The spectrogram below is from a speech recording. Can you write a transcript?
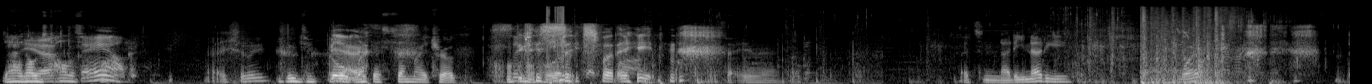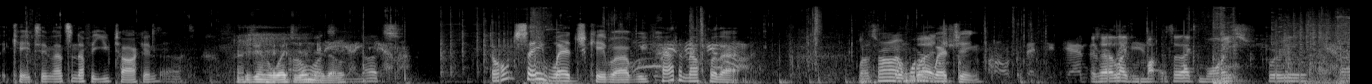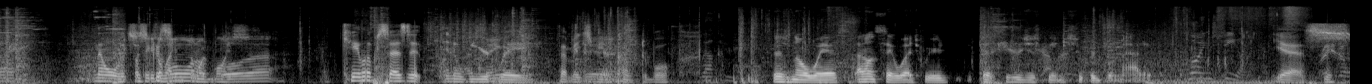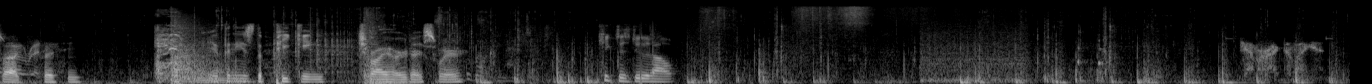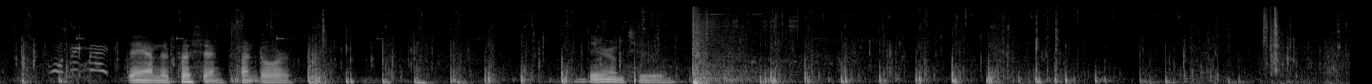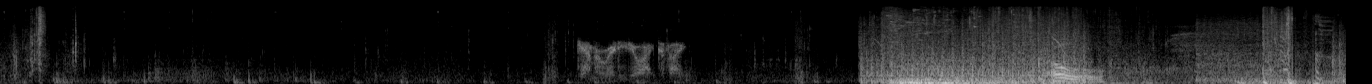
Yeah, I know Yeah. he's tall as Damn. fuck. Actually? Dude's built Yeah. like a semi truck. Dude, he's 6 foot 8. It's an alien. That's nutty nutty. what? Okay, Tim, that's enough of you talking. He's gonna wedge it in there though. Nuts. Don't say wedge, K-Bob. We've had enough of that. What's No wrong more with wedge? wedging. Is that like mo- is that like moist for you? Uh, No, it's just because like Someone the wanna word blow moist. that? Caleb says it in a weird think- way that makes me uncomfortable. There's no way. It's, I don't say wedge weird because he's just being super dramatic. Deploying shield. Yes. Fuck, pussy. Anthony's the peaking tryhard, I swear. The kick this dude out. Damn, they're pushing. Front door. There I'm too. Camera ready to activate. Oh.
